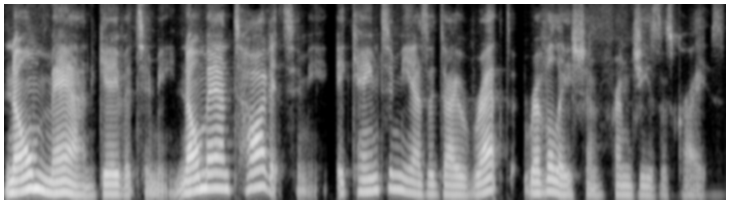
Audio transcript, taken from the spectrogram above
No man gave it to me. No man taught it to me. It came to me as a direct revelation from Jesus Christ.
